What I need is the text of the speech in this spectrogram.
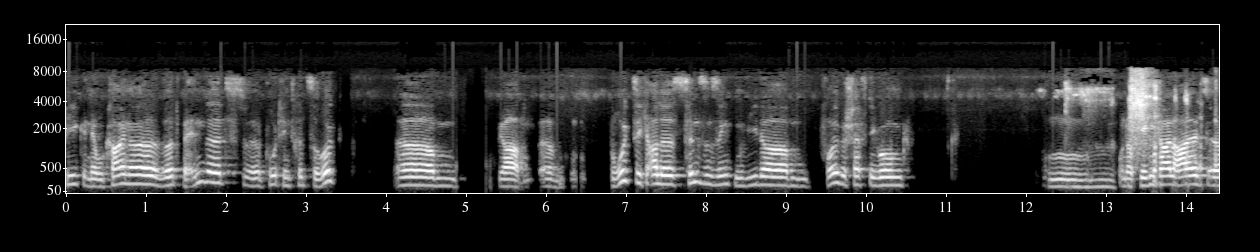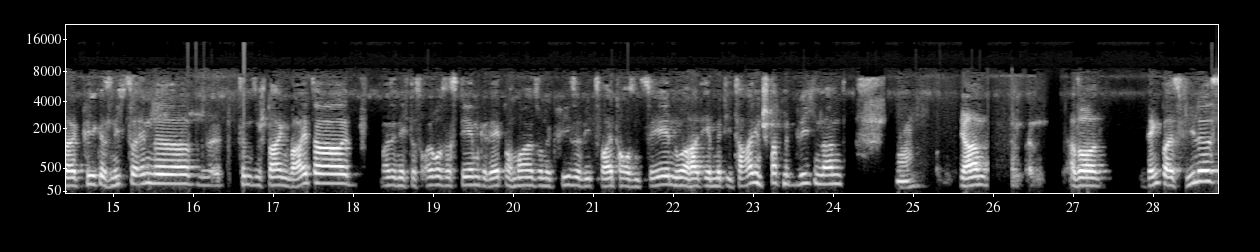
Krieg in der Ukraine wird beendet, äh, Putin tritt zurück. Ähm, ja, äh, beruhigt sich alles, Zinsen sinken wieder, Vollbeschäftigung. Mm, und das Gegenteil halt, äh, Krieg ist nicht zu Ende, Zinsen steigen weiter. Weiß ich nicht, das Eurosystem gerät nochmal so eine Krise wie 2010, nur halt eben mit Italien statt mit Griechenland. Mhm. Ja, also denkbar ist vieles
